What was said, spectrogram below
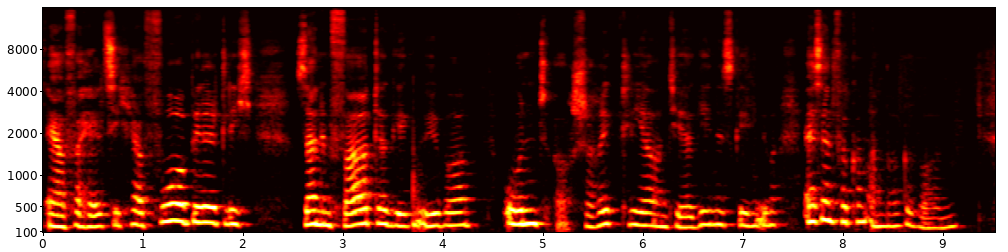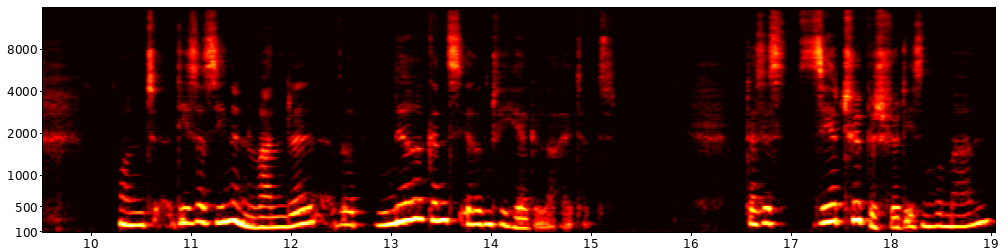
Er verhält sich hervorbildlich seinem Vater gegenüber und auch Chariklia und Diogenes gegenüber. Er ist ein vollkommen anderer geworden. Und dieser Sinnenwandel wird nirgends irgendwie hergeleitet. Das ist sehr typisch für diesen Roman.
